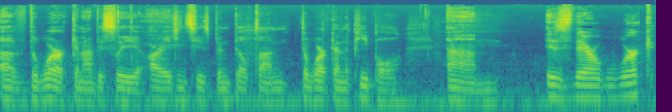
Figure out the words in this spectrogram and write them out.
of the work and obviously our agency has been built on the work and the people um, is there work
